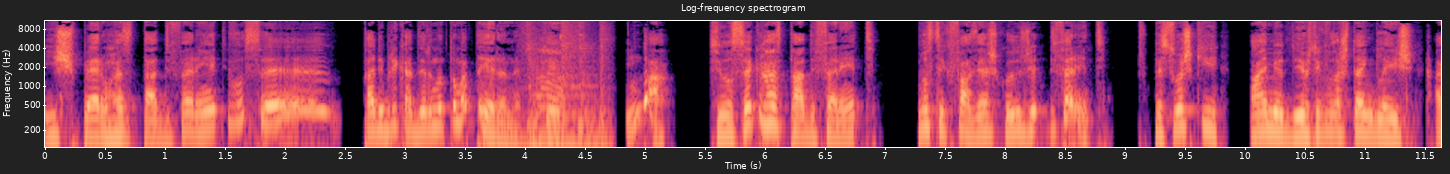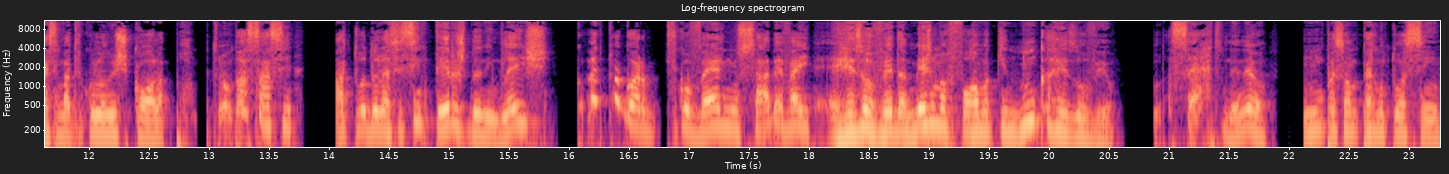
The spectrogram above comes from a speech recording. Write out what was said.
e espera um resultado diferente, você tá de brincadeira na tomateira, né? Porque não dá. Se você quer um resultado diferente, você tem que fazer as coisas de jeito diferente. Pessoas que, ai meu Deus, tem que estudar inglês, aí se matricula numa escola. Pô, tu não passasse a tua adolescência inteira estudando inglês? Como é que tu agora ficou velho, não sabe, vai resolver da mesma forma que nunca resolveu? Não dá certo, entendeu? Um pessoal me perguntou assim:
